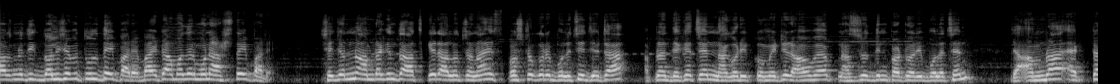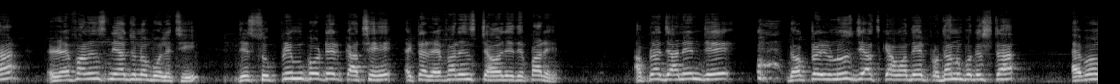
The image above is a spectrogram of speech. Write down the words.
রাজনৈতিক দল হিসেবে তুলতেই পারে বা এটা আমাদের মনে আসতেই পারে। সেজন্য আমরা কিন্তু আজকের আলোচনায় স্পষ্ট করে বলেছি যেটা আপনারা দেখেছেন, নাগরিক কমিটির আহ্বায়ক নাসিরুদ্দিন পাটোয়ারি বলেছেন যে আমরা একটা রেফারেন্স নেওয়ার জন্য বলেছি যে সুপ্রিম কোর্টের কাছে একটা রেফারেন্স চাওয়া যেতে পারে। আপনারা জানেন যে ডক্টর ইউনুস যে আজকে আমাদের প্রধান উপদেষ্টা এবং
